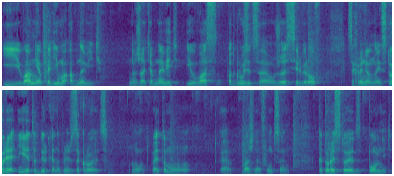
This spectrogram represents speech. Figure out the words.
и вам необходимо обновить. Нажать «Обновить», и у вас подгрузится уже с серверов сохраненная история, и эта дырка, например, закроется. Вот, поэтому такая важная функция, которой стоит помнить.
